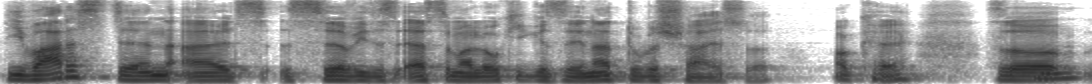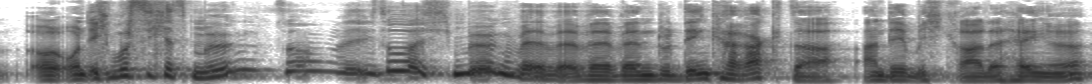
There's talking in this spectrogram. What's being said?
wie war das denn, als Sylvie das erste Mal Loki gesehen hat, du bist scheiße. Okay. So, mhm. und ich muss dich jetzt mögen? So, wie soll ich mögen, wenn, wenn du den Charakter, an dem ich gerade hänge,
